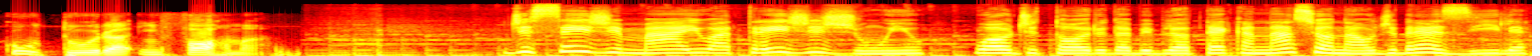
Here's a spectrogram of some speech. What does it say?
Cultura informa. De 6 de maio a 3 de junho, o auditório da Biblioteca Nacional de Brasília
